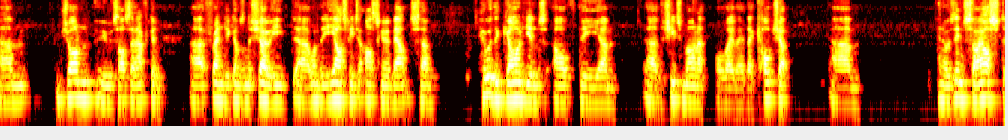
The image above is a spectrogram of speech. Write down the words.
um, John, who's our South African uh, friend who comes on the show, he uh, one of the, he asked me to ask him about um, who are the guardians of the um, the Chiefs Mana, although their, their culture. Um, and I was in, so I asked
